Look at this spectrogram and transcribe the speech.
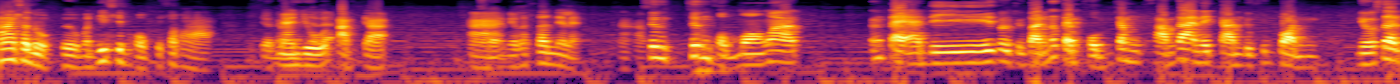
น่าสนุกคือวันที่ 16พฤษภาเจอแมนยูแหละตัดกับอ่าใช่นิวคาสเซิลเนี่ยแหละนะครับซึ่งซึ่งผมมองว่า ตั้งแต่อดีตจนปัจจุบันตั้งแต่ผมจำความได้ในการดูฟุตบอลนิวเซน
